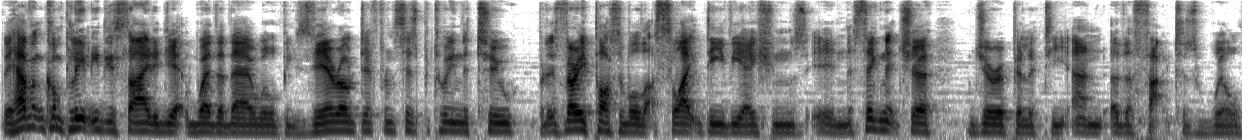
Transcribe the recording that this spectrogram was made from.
They haven't completely decided yet whether there will be zero differences between the two, but it's very possible that slight deviations in the signature, durability, and other factors will,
